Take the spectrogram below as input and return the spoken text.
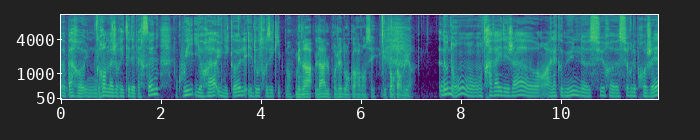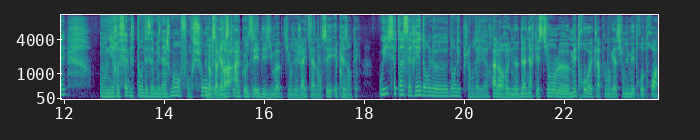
euh, par euh, une grande majorité des personnes. Donc oui, il y aura une école et d'autres équipements. Mais là, là, le projet doit encore avancer. Il n'est pas encore mûr. Non, non, on travaille déjà euh, à la commune sur, sur le projet on y refait maintenant des aménagements en fonction. donc ça viendra à côté des immeubles qui ont déjà été annoncés et présentés. Oui, c'est inséré dans, le, dans les plans d'ailleurs. Alors, une dernière question. Le métro, avec la prolongation du métro 3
